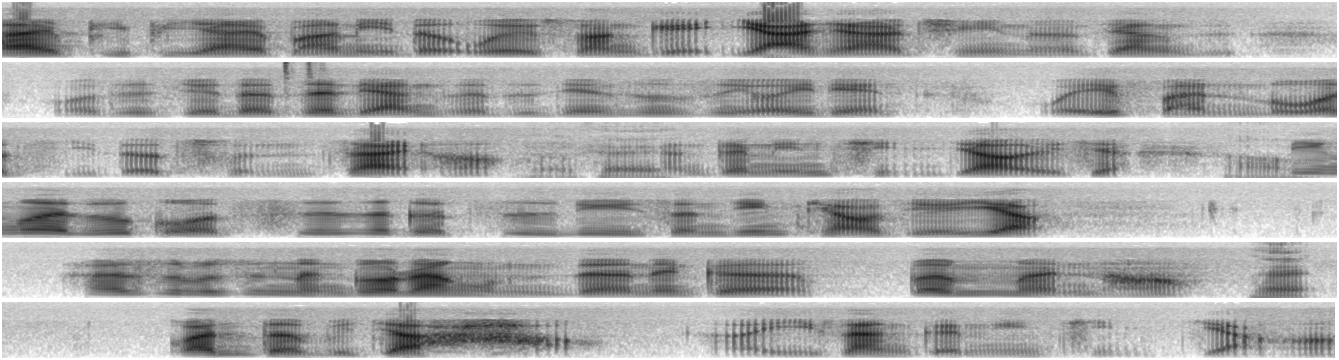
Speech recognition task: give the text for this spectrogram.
开 PPI 把你的胃酸给压下去呢？这样子，我是觉得这两者之间是不是有一点违反逻辑的存在啊？OK，想跟您请教一下。另外，如果吃这个自律神经调节药，它是不是能够让我们的那个贲门哈，对，关得比较好啊。以上跟您请教哈，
